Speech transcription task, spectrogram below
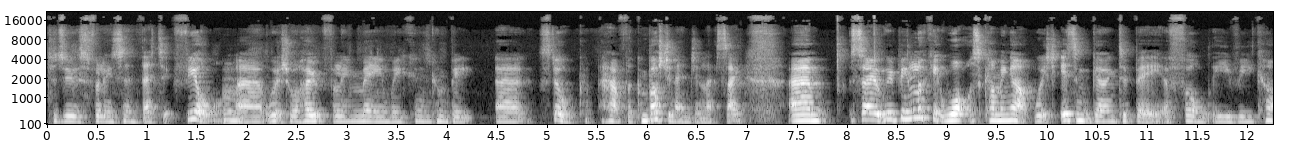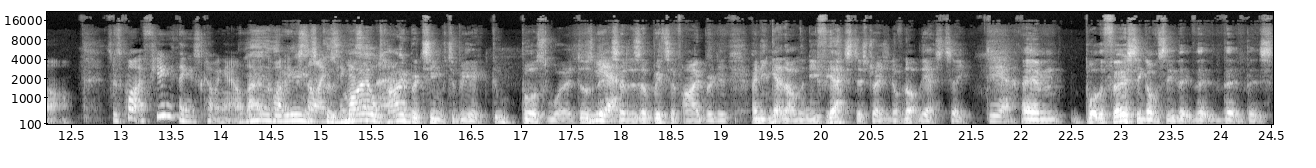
to do this fully synthetic fuel, Mm. uh, which will hopefully mean we can compete. Uh, still have the combustion engine, let's say. Um, so we've been looking at what's coming up, which isn't going to be a full EV car. So there's quite a few things coming out that are quite exciting. because mild hybrid seems to be a buzzword, doesn't it? Yeah. So there's a bit of hybrid, in- and you can get that on the new Fiesta, strange enough, not the ST. Yeah, Um, but the first thing, obviously, that, that, that that's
